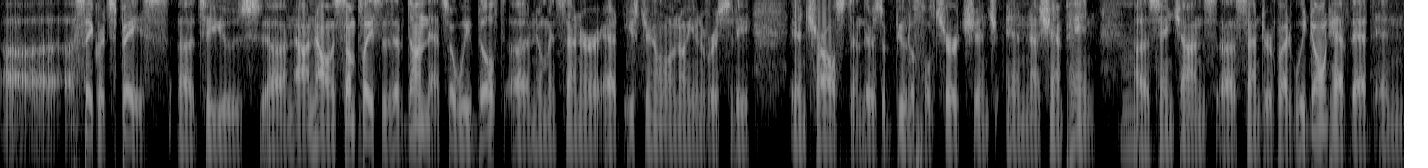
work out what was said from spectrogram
uh, a sacred space uh, to use. Uh, now, now, some places have done that. So we built a Newman Center at Eastern Illinois University in Charleston. There's a beautiful church in, in uh, Champaign, mm. St. John's uh, Center, but we don't have that in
